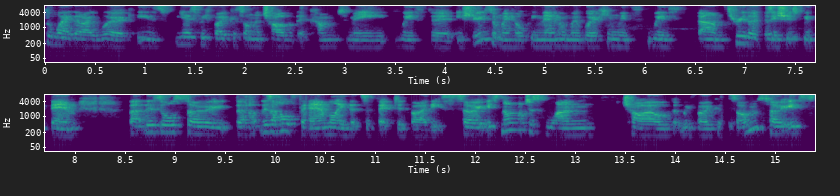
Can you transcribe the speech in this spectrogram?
the way that I work is yes, we focus on the child that they've come to me with the issues, and we're helping them, and we're working with with um, through those issues with them. But there's also the, there's a whole family that's affected by this, so it's not just one child that we focus on. So it's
